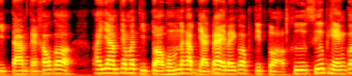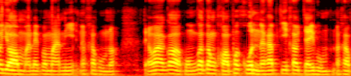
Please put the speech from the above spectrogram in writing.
ติดตามแต่เขาก็พยายามจะมาติดต่อผมนะครับ อยากได้อะไรก็ติดต่อคือซื้อแพงก็ยอมอะไรประมาณนี้นะครับผมเนาะแต่ว่าก็ผมก็ต้องขอบพระคุณนะครับ ที่เข้าใจผมนะครับ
